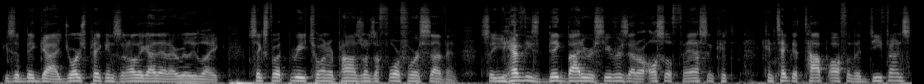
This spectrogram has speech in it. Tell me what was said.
He's a big guy. George Pickens is another guy that I really like. 6'3, 200 pounds, runs a 4.47. So you have these big body receivers that are also fast and can, can take the top off of a defense.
